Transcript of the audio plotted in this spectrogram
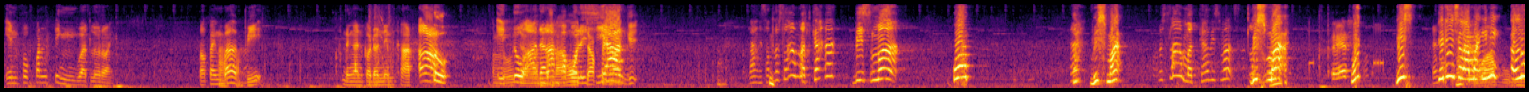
info penting buat lu, Roy. Topeng Apa? babi dengan kode name card. Tuh. itu adalah kepolisian. Bangsat lu selamat kah? Bisma, What? Hah? Bisma? Lu selamat kah Bisma? Setelah Bisma? Chris, What? Bis? Jadi selama ini lu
